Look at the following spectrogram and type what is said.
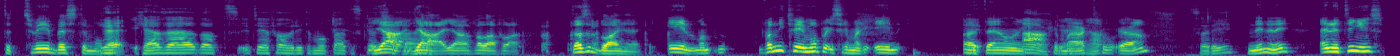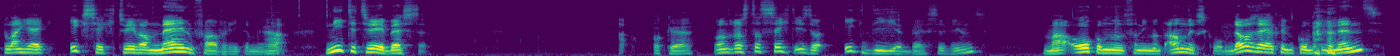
de twee beste moppen. jij, jij zei dat uw twee favoriete moppen uit de sketch Ja, waren. ja, ja, voilà, voilà. Dat is het belangrijke. Eén, want van die twee moppen is er maar één uiteindelijk Ah, gemaakt. ja. voor- ja. Sorry. Nee, nee, nee. En het ding is, belangrijk, ik zeg twee van mijn favoriete moppen. Niet de twee beste. Oké. Want wat dat zegt is dat ik die het beste vind, maar ook omdat het van iemand anders komt. Dat was eigenlijk een compliment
